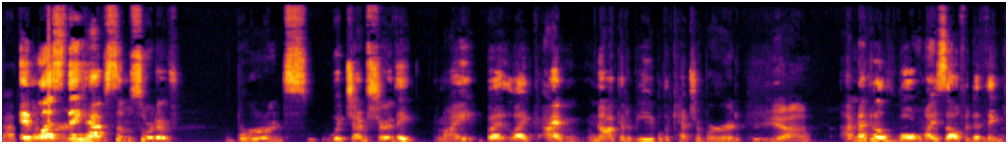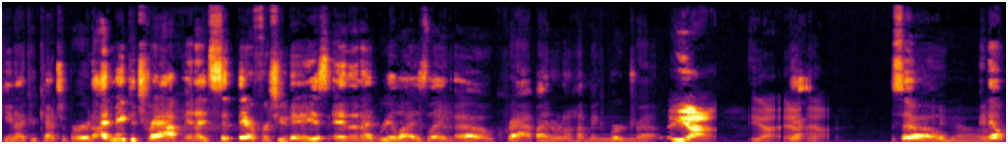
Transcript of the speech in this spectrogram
that's unless they have some sort of birds, which I'm sure they might, but like I'm not gonna be able to catch a bird. Yeah. I'm not gonna lull myself into thinking I could catch a bird. I'd make a trap and I'd sit there for two days and then I'd realize like, oh crap, I don't know how to make a bird trap. Yeah. Yeah. Yeah. Yeah. So Yeah. you know,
